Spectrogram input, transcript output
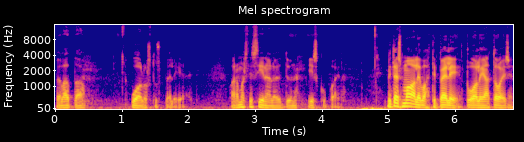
pelataan puolustuspeliä. Et varmasti siinä löytyy ne iskupaikat. Mites peli puoli ja toisin?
